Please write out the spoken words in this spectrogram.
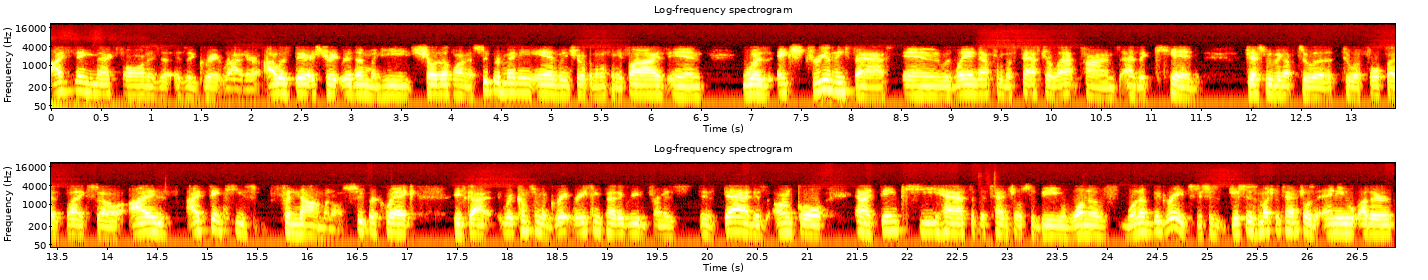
I think Max Vohland is a, is a great rider. I was there at Straight Rhythm when he showed up on a Super Mini and when he showed up on the 125 and was extremely fast and was laying down some of the faster lap times as a kid, just moving up to a to a full size bike. So I I think he's phenomenal, super quick. He's got it comes from a great racing pedigree from his his dad, his uncle, and I think he has the potential to be one of one of the greats, just as, just as much potential as any other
